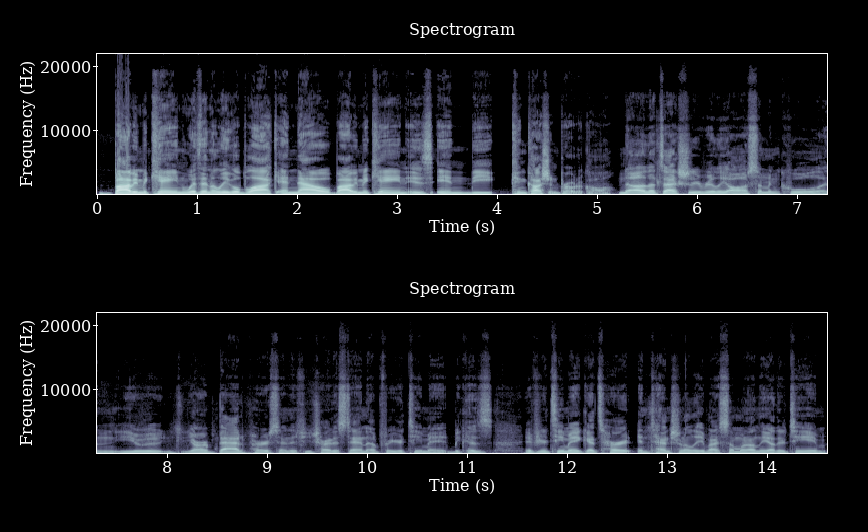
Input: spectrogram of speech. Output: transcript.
Bobby McCain with an illegal block, and now Bobby McCain is in the concussion protocol. No, that's actually really awesome and cool. And you you're a bad person if you try to stand up for your teammate because if your teammate gets hurt intentionally by someone on the other team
